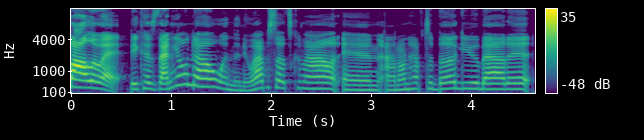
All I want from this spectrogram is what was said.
Follow it because then you'll know when the new episodes come out and I don't have to bug you about it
